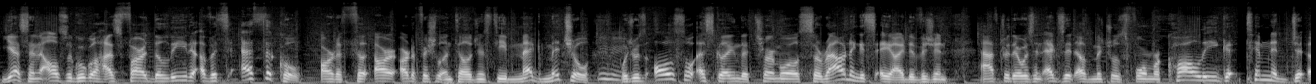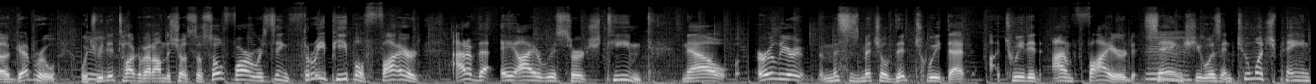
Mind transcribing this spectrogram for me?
Yes, and also Google has fired the lead of its ethical artifi- artificial intelligence team, Meg Mitchell, which was also escalating the turmoil surrounding its AI division after there was an exit of Mitchell's former colleague, Timnit J- uh, Gebru, which we did talk about on the show. So, so far, we're seeing three people fired out of the AI research team. Now, earlier, Mrs. Mitchell did tweet that, tweeted, I'm fired, mm. saying she was in too much pain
